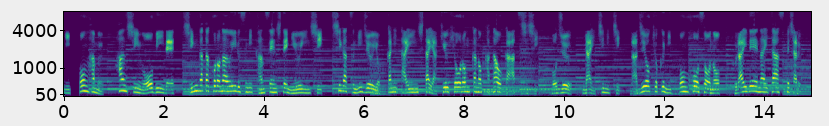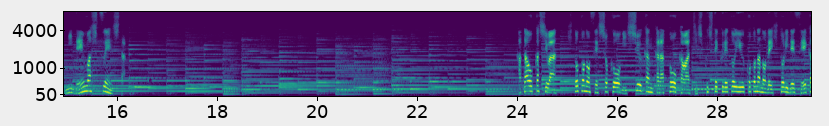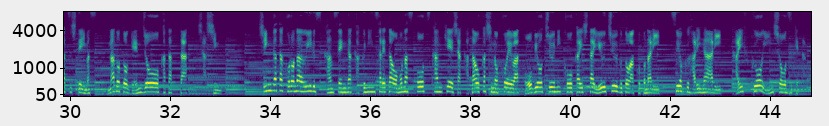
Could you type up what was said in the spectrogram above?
日本ハム、阪神 OB で新型コロナウイルスに感染して入院し、4月24日に退院した野球評論家の片岡敦氏50が1日、ラジオ局日本放送のフライデーナイタースペシャルに電話出演した。片岡氏は、人との接触を1週間から10日は自粛してくれということなので一人で生活しています。などと現状を語った写真。新型コロナウイルス感染が確認された主なスポーツ関係者片岡氏の声は闘病中に公開した YouTube とは異なり、強く張りがあり、回復を印象づけた。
